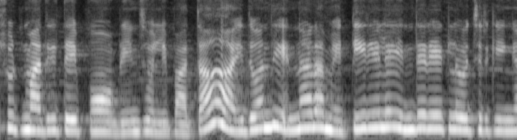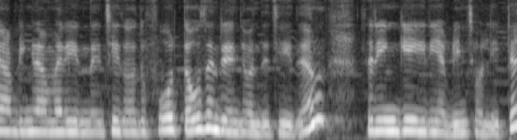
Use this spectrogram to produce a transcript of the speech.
ஷூட் மாதிரி தைப்போம் அப்படின்னு சொல்லி பார்த்தா இது வந்து என்னடா மெட்டீரியலே இந்த ரேட்டில் வச்சுருக்கீங்க அப்படிங்கிற மாதிரி இருந்துச்சு. இது ஒரு ஃபோர் தௌசண்ட் ரேஞ்ச் வந்துச்சு இது. சரி இங்கே இரி அப்படின்னு சொல்லிட்டு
